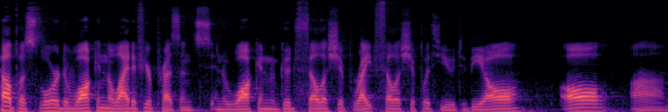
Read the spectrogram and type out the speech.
Help us, Lord, to walk in the light of your presence and to walk in good fellowship, right fellowship with you, to be all, all, um,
